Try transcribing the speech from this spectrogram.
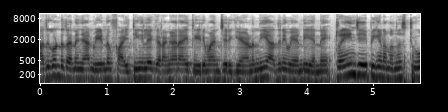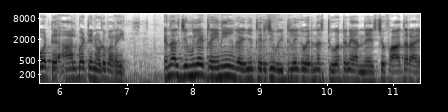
അതുകൊണ്ട് തന്നെ ഞാൻ വീണ്ടും ഫൈറ്റിങ്ങിലേക്ക് ഇറങ്ങാനായി തീരുമാനിച്ചിരിക്കുകയാണ്. നീ അതിനു വേണ്ടി എന്നെ ട്രെയിൻ ചെയ്യിപ്പിക്കണമെന്ന് സ്റ്റുവർട്ട് ആൽബർട്ടിനോട് പറയും. എന്നാൽ ജിമ്മിലെ ട്രെയിനിങ് കഴിഞ്ഞ് തിരിച്ച് വീട്ടിലേക്ക് വരുന്ന സ്റ്റുവർട്ടിനെ അന്വേഷിച്ച് ഫാദറായ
